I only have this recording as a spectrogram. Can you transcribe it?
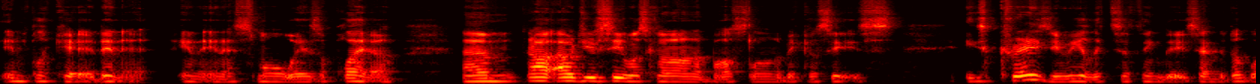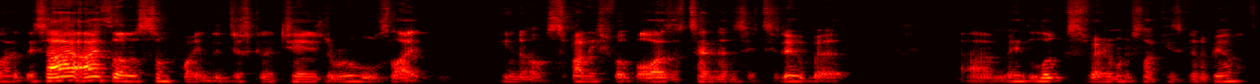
implicated in it in, in a small way as a player. Um, how, how do you see what's going on at Barcelona? Because it's it's crazy, really, to think that it's ended up like this. I, I thought at some point they're just going to change the rules, like you know, Spanish football has a tendency to do, but um, it looks very much like he's going to be off.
